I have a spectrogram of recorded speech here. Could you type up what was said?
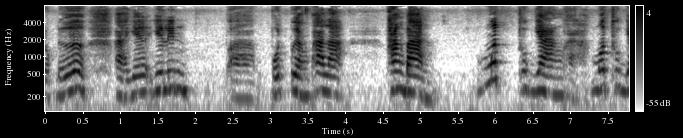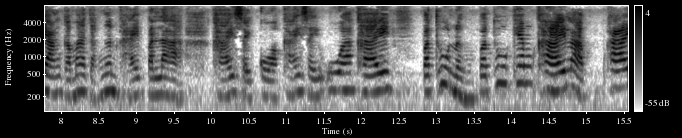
ดอกเด้อค่ะยายลินปดเปลืองภาระทางบ้านหมดทุกอย่างค่ะหมดทุกอย่างก็มาจากเงินขายปลาขายใส่กอกขายใส่อัวขายปลาทูหนึ่งปลาทูเข้มขายหลับขาย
